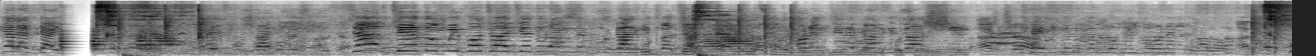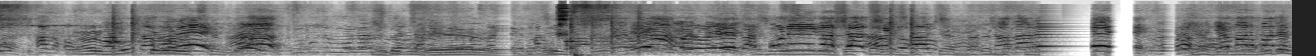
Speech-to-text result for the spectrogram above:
কালার যাই যাক যেহেতু মুই বোঝাই যেহেতু রামদেবপুর গান গীত অনেক দিনে গান গীত আসছি এদিকের লোক কিন্তু অনেক ভালো খুব ভালো আমার মুখ করে দাদা রে, লাগাচ্ছেন না। হ্যাঁ, মনের সুখে চালিয়ে অনেক আশা ছিল। দাদা রে আমার বাড়ির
